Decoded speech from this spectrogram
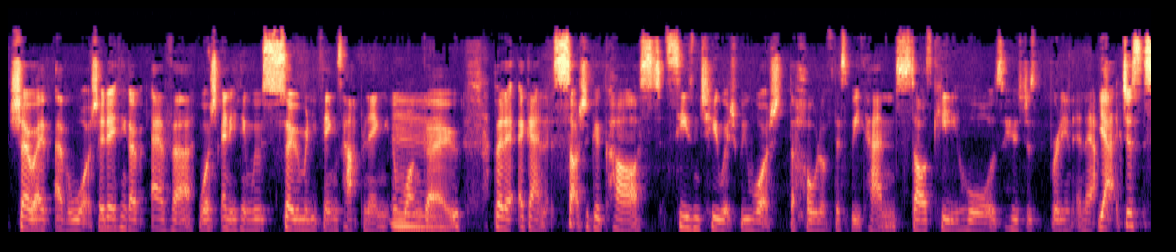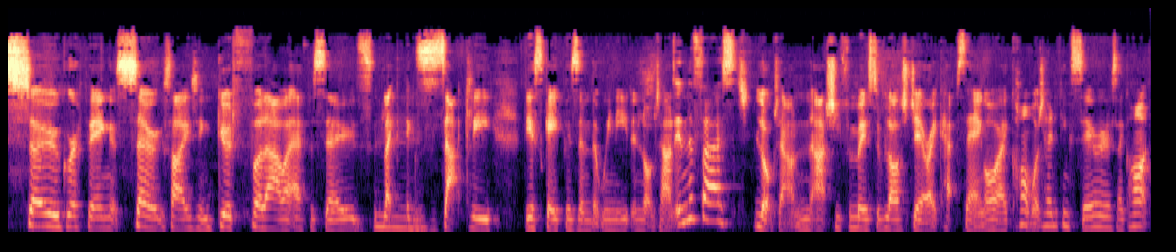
show I've ever watched. I don't think I've ever watched anything with so many things happening in one go. Mm. But it, again, it's such a good cast. Season two, which we watched the whole of this weekend, stars Keeley Hawes, who's just brilliant in it. Yeah, just so gripping, so exciting, good full hour episodes. Mm. Like exactly the escapism that we need in lockdown. In the first lockdown, and actually for most of last year, I kept saying, "Oh, I can't watch anything serious. I can't,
